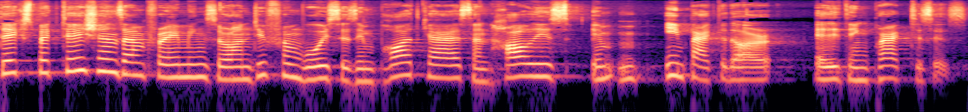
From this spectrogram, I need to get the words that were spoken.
The expectations and framings around different voices in podcasts and how this Im- impacted our editing practices.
